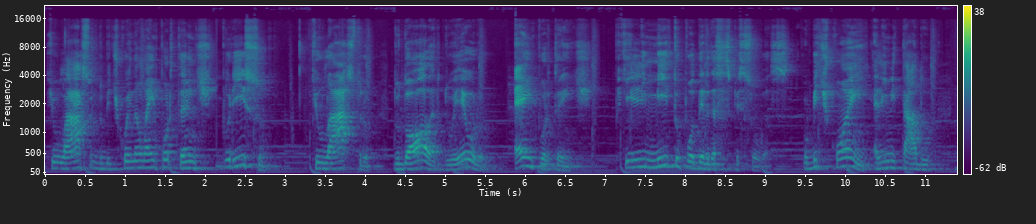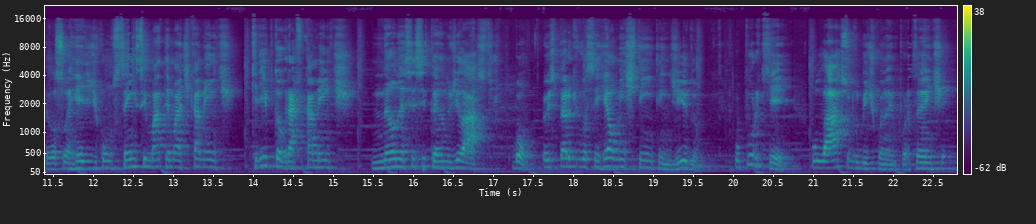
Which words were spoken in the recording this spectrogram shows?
que o lastro do Bitcoin não é importante. Por isso que o lastro do dólar, do euro, é importante, porque ele limita o poder dessas pessoas. O Bitcoin é limitado pela sua rede de consenso e matematicamente, criptograficamente, não necessitando de lastro. Bom, eu espero que você realmente tenha entendido o porquê o lastro do Bitcoin é importante,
